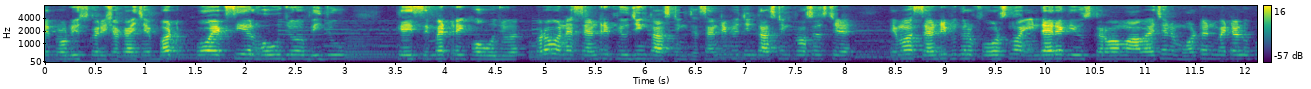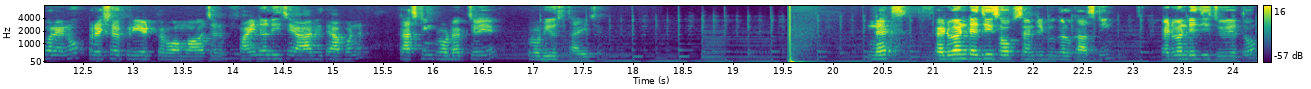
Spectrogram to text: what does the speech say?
એ પ્રોડ્યુસ કરી શકાય છે. બટ કોએક્સિયલ હોવું જોઈએ, બીજું કે સિમેટ્રિક હોવું જોઈએ. બરાબર? અને સેન્ટ્રીફ્યુજિંગ કાસ્ટિંગ છે. સેન્ટ્રીફ્યુજિંગ કાસ્ટિંગ પ્રોસેસ છે, એમાં સેન્ટ્રિફિકલ ફોર્સનો ઇન્ડાયરેક્ટ યુઝ કરવામાં આવે છે અને મોલ્ટન મેટલ ઉપર એનું પ્રેશર ક્રિએટ કરવામાં આવે છે. અને ફાઇનલી છે, આ રીતે આપણને કાસ્ટિંગ પ્રોડક્ટ છે એ પ્રોડ્યુસ થાય છે. Next advantages of centrifugal casting advantages જોઈએ તો.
